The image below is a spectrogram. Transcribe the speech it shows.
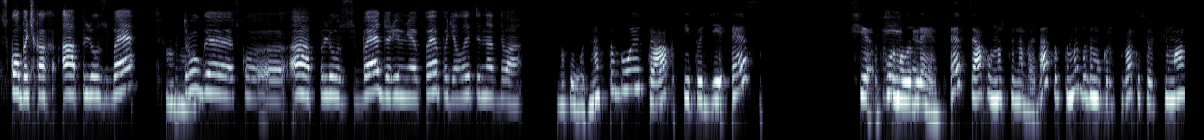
в скобочках А плюс Б, Мгм. друге е, А плюс Б дорівнює P поділити на 2. Згодна з тобою, так. І тоді С, ще формулу для С. С це А помножити на Б, да? Тобто ми будемо користуватися ось цими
